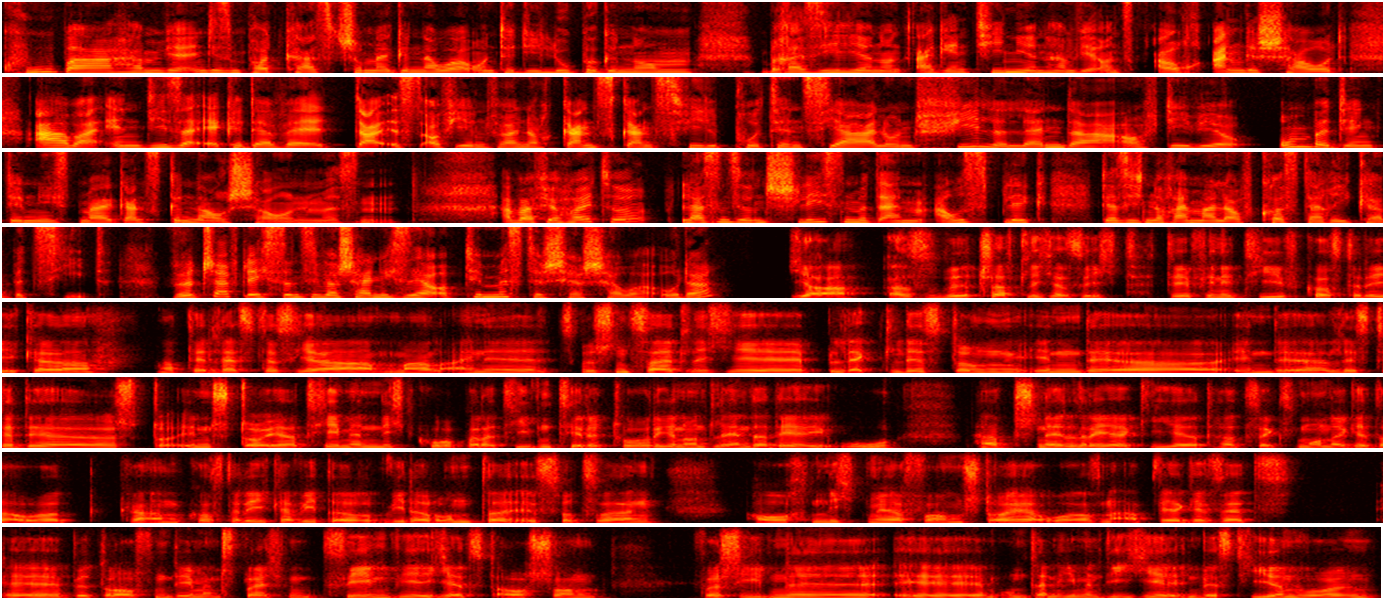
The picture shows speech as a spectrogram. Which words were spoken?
Kuba haben wir in diesem Podcast schon mal genauer unter die Lupe genommen. Brasilien und Argentinien haben wir uns auch angeschaut. Aber in dieser Ecke der Welt, da ist auf jeden Fall noch ganz, ganz viel Potenzial und viele Länder, auf die wir unbedingt demnächst mal ganz genau schauen müssen. Aber für heute lassen Sie uns schließen mit einem Ausblick, der sich noch einmal auf Costa Rica bezieht. Wirtschaftlich sind Sie wahrscheinlich sehr optimistisch, Herr Schauer, oder? Ja, aus wirtschaftlicher Sicht definitiv. Costa Rica hatte letztes Jahr mal eine zwischenzeitliche Blacklistung in der, in der Liste der in Steuerthemen nicht kooperativen Territorien und Länder der EU, hat schnell reagiert, hat sechs Monate gedauert, kam Costa Rica wieder, wieder runter, ist sozusagen auch nicht mehr vom Steueroasenabwehrgesetz äh, betroffen. Dementsprechend sehen wir jetzt auch schon, verschiedene äh, Unternehmen, die hier investieren wollen.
